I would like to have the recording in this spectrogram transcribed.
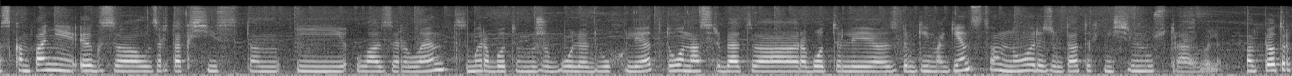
С компанией Lasertag System и Laserland мы работаем уже более двух лет. До нас ребята работали с другим агентством, но результаты их не сильно устраивали. Петр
